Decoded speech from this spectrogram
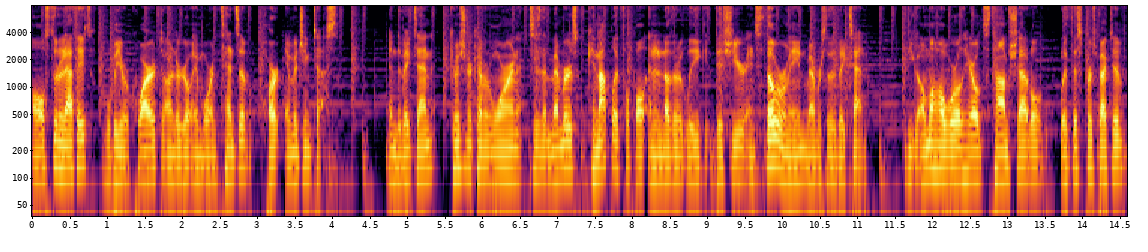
All student athletes will be required to undergo a more intensive heart imaging test. In the Big Ten, Commissioner Kevin Warren says that members cannot play football in another league this year and still remain members of the Big Ten. The Omaha World Herald's Tom Shatel with this perspective,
